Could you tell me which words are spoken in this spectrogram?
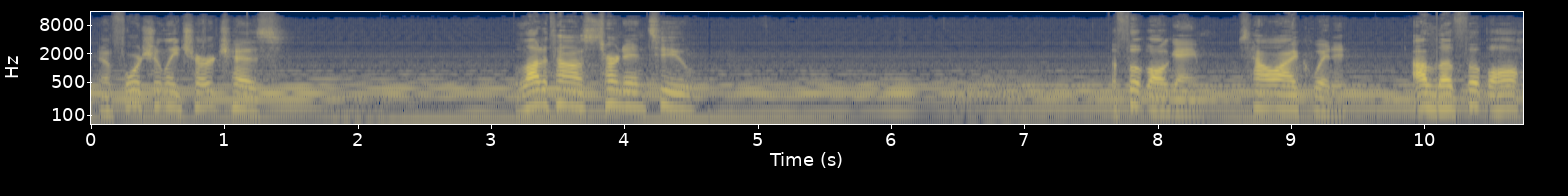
And unfortunately, church has a lot of times turned into a football game. It's how I quit it. I love football,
